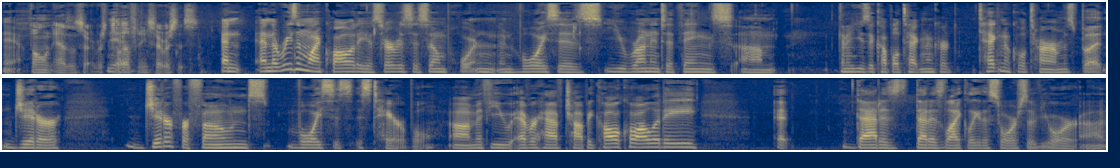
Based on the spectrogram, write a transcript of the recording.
Yeah. Phone as a service, Yeah. telephony services. And and the reason why quality of service is so important in voice is you run into things. Um, going to use a couple technical technical terms, but jitter. Jitter for phones voice is, is terrible. Um, if you ever have choppy call quality, it, that is that is likely the source of your uh,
